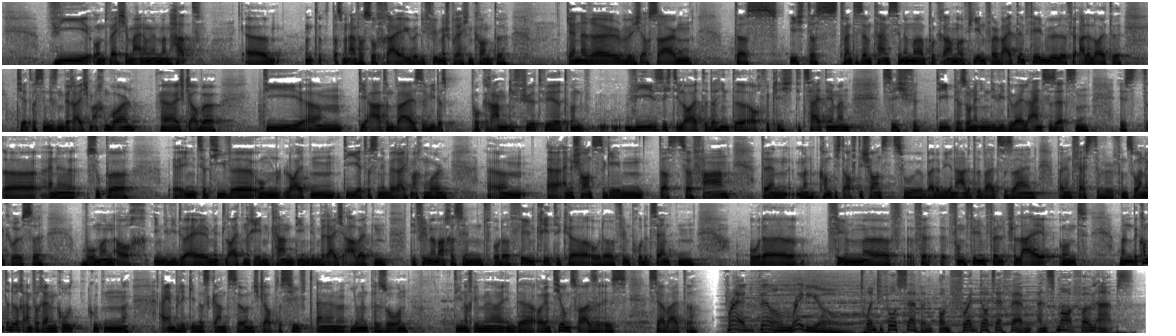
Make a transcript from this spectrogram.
wie und welche Meinungen man hat. Ähm, und dass man einfach so frei über die Filme sprechen konnte. Generell würde ich auch sagen, dass ich das 27 Times Cinema Programm auf jeden Fall weiterempfehlen würde für alle Leute, die etwas in diesem Bereich machen wollen. Äh, ich glaube, die, ähm, die Art und Weise, wie das Programm geführt wird und wie sich die Leute dahinter auch wirklich die Zeit nehmen, sich für die Personen individuell einzusetzen, ist äh, eine super Initiative, um Leuten, die etwas in dem Bereich machen wollen, ähm, äh, eine Chance zu geben, das zu erfahren, denn man bekommt nicht oft die Chance dazu, bei der Biennale dabei zu sein, bei einem Festival von so einer Größe, wo man auch individuell mit Leuten reden kann, die in dem Bereich arbeiten, die Filmemacher sind oder Filmkritiker oder Filmproduzenten oder Film, äh, vom Filmverleih und man bekommt dadurch einfach einen guten Einblick in das Ganze und ich glaube, das hilft einer jungen Person, die noch immer in der Orientierungsphase ist, sehr weiter. Fred Film Radio 24/7 on fred.fm and smartphone apps.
